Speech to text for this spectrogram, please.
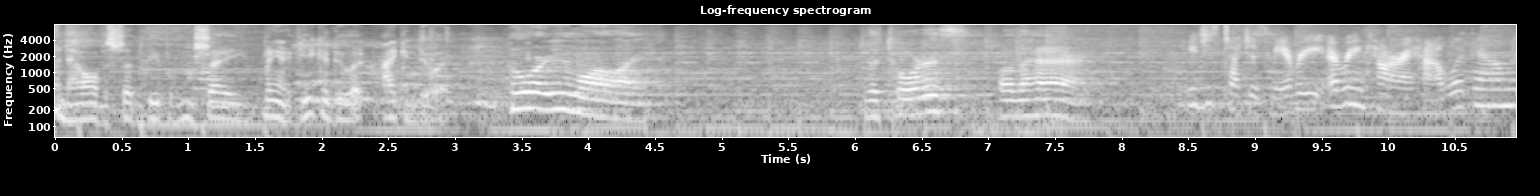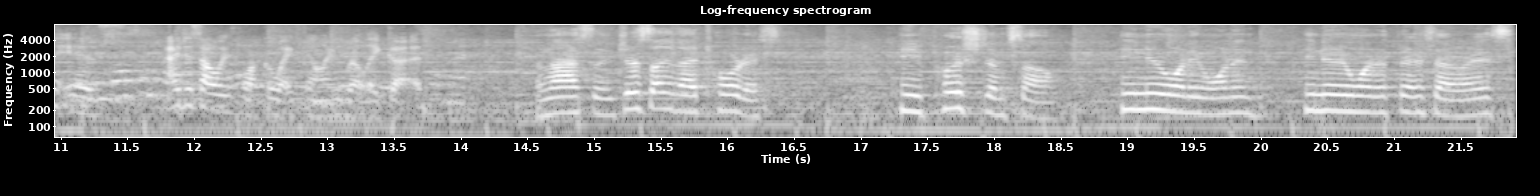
And now all of a sudden, people can say, "Man, if he can do it, I can do it." Who are you more like, the tortoise or the hare? He just touches me. Every every encounter I have with him is, I just always walk away feeling really good. And lastly, just like that tortoise, he pushed himself. He knew what he wanted. He knew he wanted to finish that race.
